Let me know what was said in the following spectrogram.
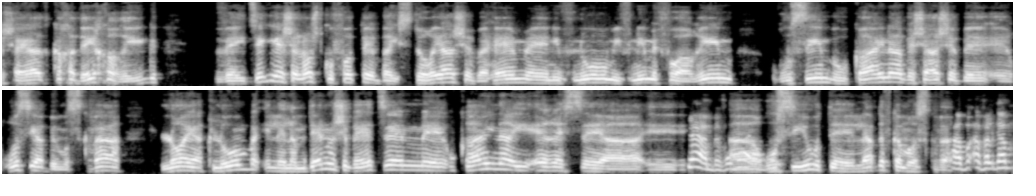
שהיה ככה די חריג, והציג שלוש תקופות בהיסטוריה שבהם נבנו מבנים מפוארים רוסים באוקראינה, בשעה שברוסיה, במוסקבה, לא היה כלום, ללמדנו שבעצם אוקראינה היא ערש כן, הרוסיות, לאו דווקא מוסקבה. אבל גם,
